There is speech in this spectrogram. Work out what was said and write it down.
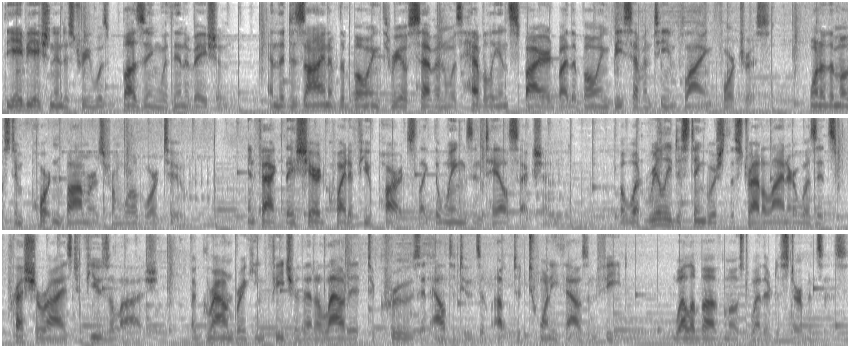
the aviation industry was buzzing with innovation, and the design of the Boeing 307 was heavily inspired by the Boeing B-17 Flying Fortress, one of the most important bombers from World War II. In fact, they shared quite a few parts, like the wings and tail section. But what really distinguished the Stratoliner was its pressurized fuselage, a groundbreaking feature that allowed it to cruise at altitudes of up to 20,000 feet, well above most weather disturbances.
